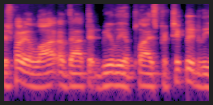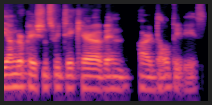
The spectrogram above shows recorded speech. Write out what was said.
there's probably a lot of that that really applies, particularly to the younger patients we take care of in our adult EDs.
